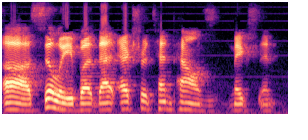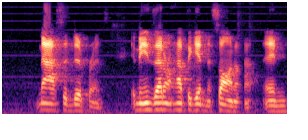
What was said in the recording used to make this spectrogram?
uh, silly, but that extra 10 pounds makes a massive difference. It means I don't have to get in a sauna. And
